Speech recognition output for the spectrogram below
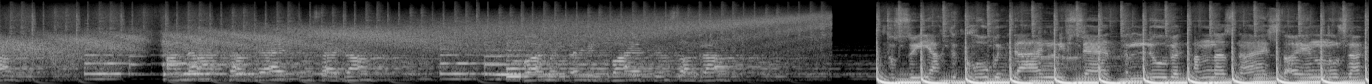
инстаграм Она оставляет инстаграм Бармен наливает инстаграм. Тусы, яхты, клубы, да, они все это любят. Она знает, что ей нужно.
